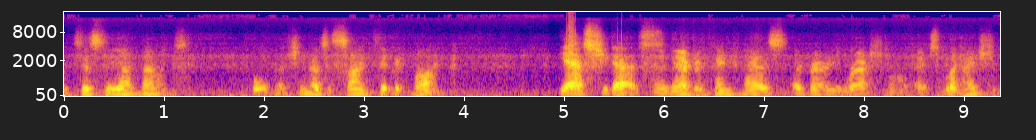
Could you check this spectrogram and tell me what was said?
It is just the unknowns for her. She has a scientific mind, Yes, she does. and everything has a very rational explanation.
